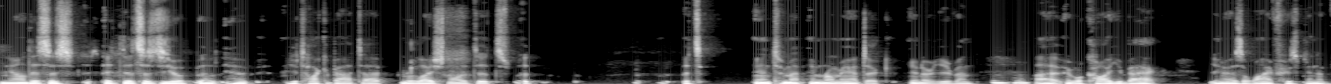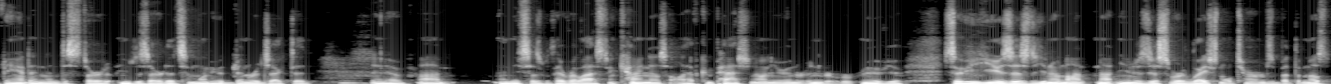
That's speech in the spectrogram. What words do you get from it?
Now, this is, this is, you, uh, you talk about uh, relational, it, it's, it, it's intimate and romantic, you know, even. Mm-hmm. Uh, it will call you back, you know, as a wife who's been abandoned and deserted, deserted someone who had been rejected. Mm-hmm. You know, um, and he says, with everlasting kindness, I'll have compassion on you and, and, remove you. So he uses, you know, not, not, you know, just relational terms, but the most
